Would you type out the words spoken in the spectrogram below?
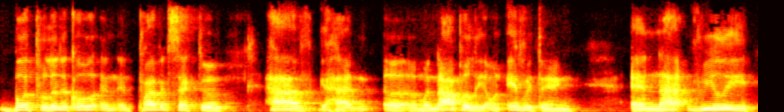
both political and, and private sector, have had a monopoly on everything and not really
